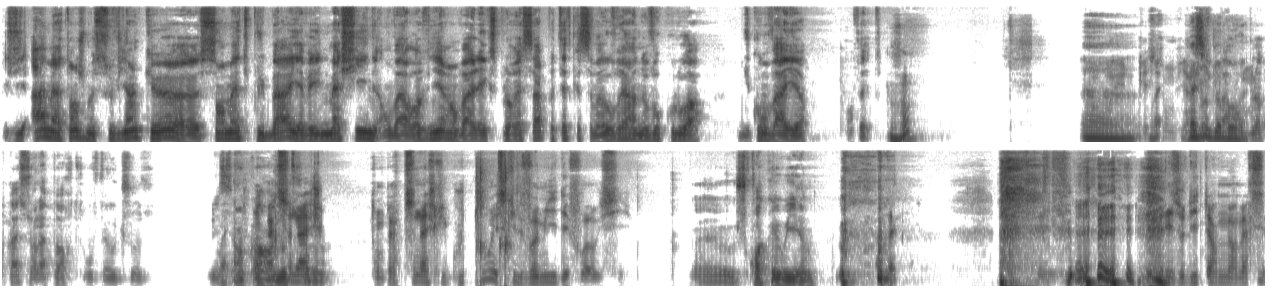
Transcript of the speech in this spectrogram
Je dis ah mais attends, je me souviens que euh, 100 mètres plus bas, il y avait une machine. On va revenir, on va aller explorer ça. Peut-être que ça va ouvrir un nouveau couloir. Du coup, on va ailleurs, en fait. Euh, Ouais, ouais. vient Vas-y, Globo. on bloque pas sur la porte, on fait autre chose. Mais Ouais. c'est encore un autre. Personnage. Ton personnage qui goûte tout, est-ce qu'il vomit des fois aussi? Euh, je crois que oui. Hein. les, les auditeurs me remercient.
